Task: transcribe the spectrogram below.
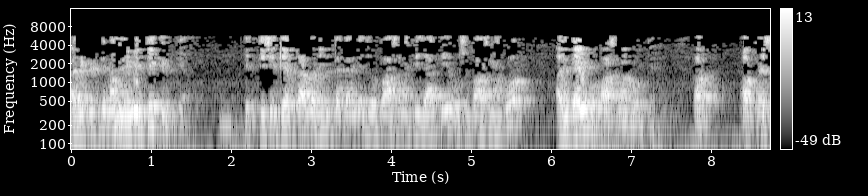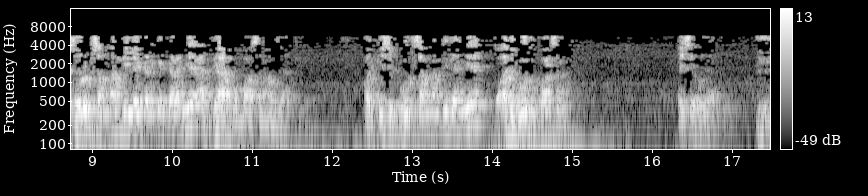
अधिकृत्य मान निमित्ती कृत्य किसी देवता को निमित्त करके जो उपासना की जाती है, उस उपासना को अधिदैव उपासना बोलते हैं। और अपने स्वरूप संबंधी लेकर के करेंगे, अध्यात्म उपासना हो जाती है। और किसी भूत संबंधी लेंगे तो अधिभूत उपासना। ऐसे हो जाती है।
